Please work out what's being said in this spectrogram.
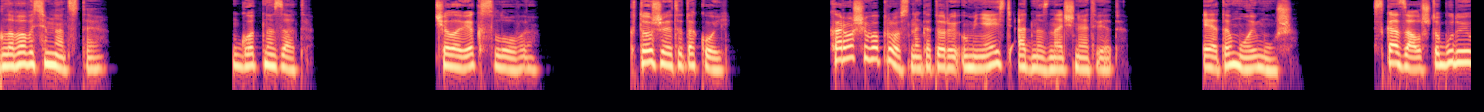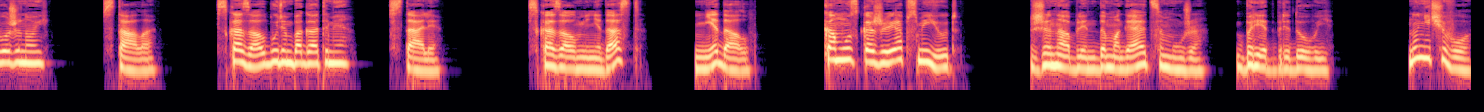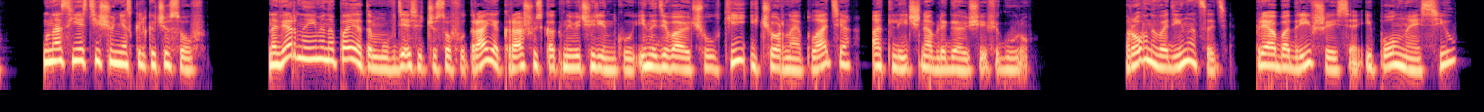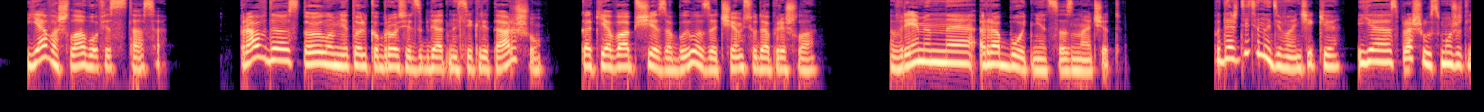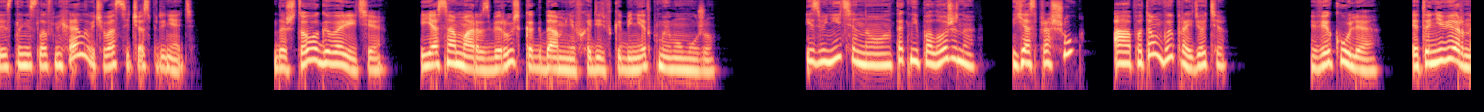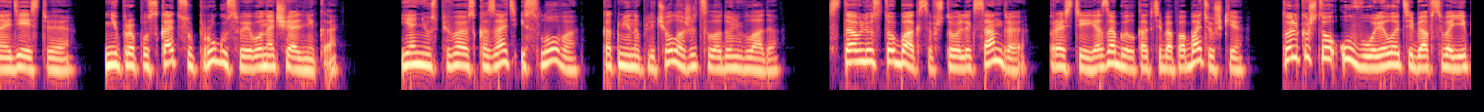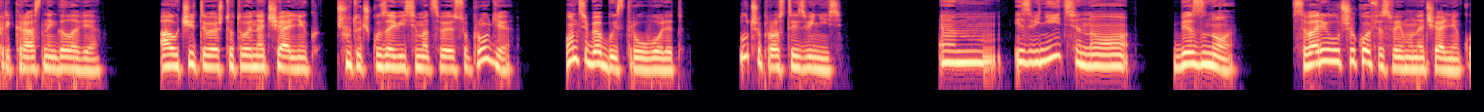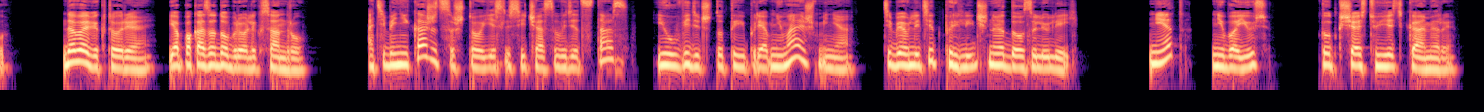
Глава 18. Год назад. Человек слова. Кто же это такой? Хороший вопрос, на который у меня есть однозначный ответ. Это мой муж. Сказал, что буду его женой. Стала. Сказал, будем богатыми. Стали. Сказал, мне не даст. Не дал. Кому скажи, обсмеют. Жена, блин, домогается мужа. Бред бредовый. Ну ничего, у нас есть еще несколько часов. Наверное, именно поэтому в 10 часов утра я крашусь как на вечеринку и надеваю чулки и черное платье, отлично облегающее фигуру. Ровно в 11, приободрившаяся и полная сил, я вошла в офис Стаса. Правда, стоило мне только бросить взгляд на секретаршу, как я вообще забыла, зачем сюда пришла. Временная работница, значит. «Подождите на диванчике. Я спрошу, сможет ли Станислав Михайлович вас сейчас принять». «Да что вы говорите? Я сама разберусь, когда мне входить в кабинет к моему мужу». «Извините, но так не положено. Я спрошу, а потом вы пройдете. «Викуля, это неверное действие. Не пропускать супругу своего начальника». Я не успеваю сказать и слова, как мне на плечо ложится ладонь Влада. «Ставлю сто баксов, что Александра, прости, я забыл, как тебя по батюшке, только что уволила тебя в своей прекрасной голове. А учитывая, что твой начальник чуточку зависим от своей супруги, он тебя быстро уволит. Лучше просто извинись. Эм, извините, но... Без «но». Свари лучше кофе своему начальнику. Давай, Виктория, я пока задобрю Александру. А тебе не кажется, что если сейчас выйдет Стас и увидит, что ты приобнимаешь меня, тебе влетит приличная доза люлей? Нет, не боюсь. Тут, к счастью, есть камеры.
